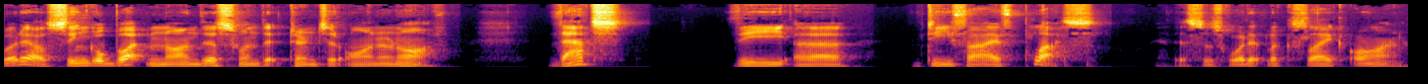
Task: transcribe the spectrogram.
what else? Single button on this one that turns it on and off. That's the uh, D5 Plus. This is what it looks like on.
